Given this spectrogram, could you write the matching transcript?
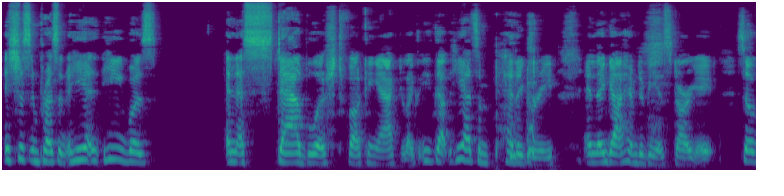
It's just impressive. He he was an established fucking actor. Like he got he had some pedigree, and they got him to be in Stargate. So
